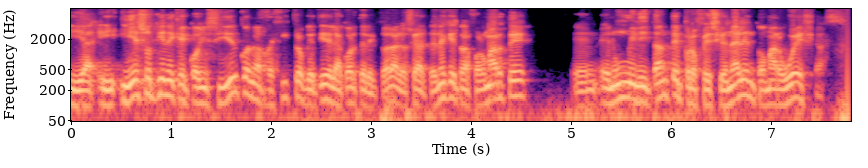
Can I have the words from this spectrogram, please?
y, y, y, eso tiene que coincidir con el registro que tiene la Corte Electoral. O sea, tenés que transformarte en, en un militante profesional en tomar huellas.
